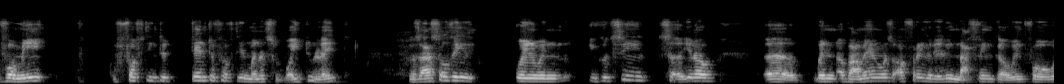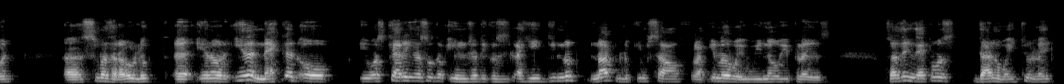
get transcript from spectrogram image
for me, 15 to 10 to 15 minutes way too late because I still think when when you could see you know uh, when Aubameyang was offering really nothing going forward, uh, Smith Rowe looked uh, you know either naked or he was carrying a sort of injury because like he did not not look himself like you know way we know he plays. So I think that was done way too late.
